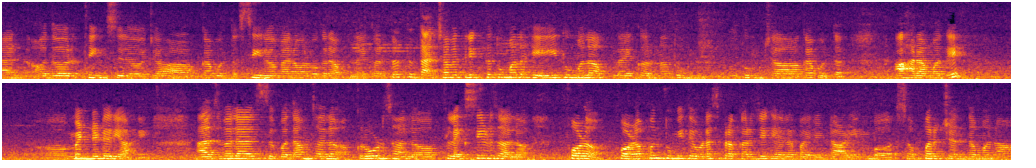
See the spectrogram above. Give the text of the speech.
and other things ज्या काय बोलतात सिरम अँड वगैरे अप्लाय करतात. तर त्याच्या व्यतिरिक्त तुम्हाला हेही तुम्हाला अप्लाय करणं तुम तुमच्या काय बोलतात आहारामध्ये मेंडेटरी आहे. ॲज वेल ॲज बदाम झालं अक्रोड झालं फ्लेक्सीड झालं फळं. फळं पण तुम्ही तेवढ्याच प्रकारचे घ्यायला पाहिजे. डाळिंब सफरचंद म्हणा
